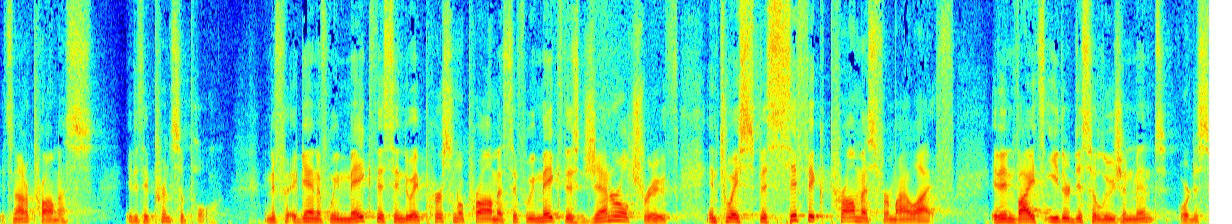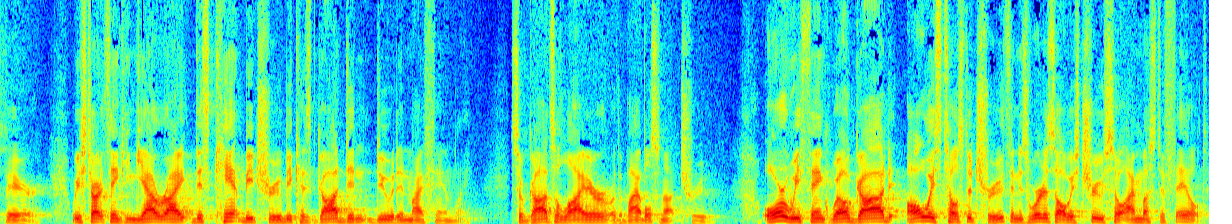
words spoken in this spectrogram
It's not a promise, it is a principle. And if, again, if we make this into a personal promise, if we make this general truth into a specific promise for my life, it invites either disillusionment or despair. We start thinking, yeah, right, this can't be true because God didn't do it in my family. So God's a liar or the Bible's not true. Or we think, well, God always tells the truth and his word is always true, so I must have failed.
